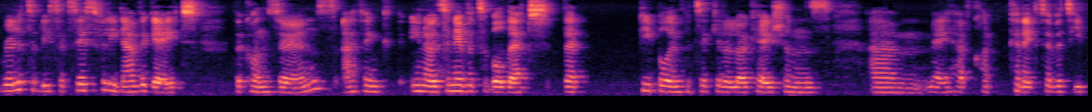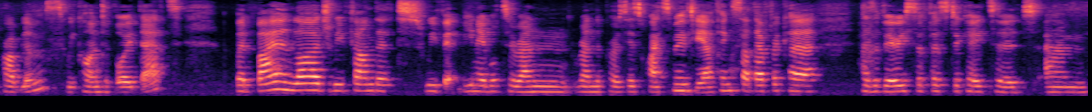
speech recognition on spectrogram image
relatively successfully navigate the concerns. I think you know it's inevitable that that people in particular locations um, may have con- connectivity problems. We can't avoid that. But by and large, we found that we've been able to run run the process quite smoothly. I think South Africa has a very sophisticated um,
